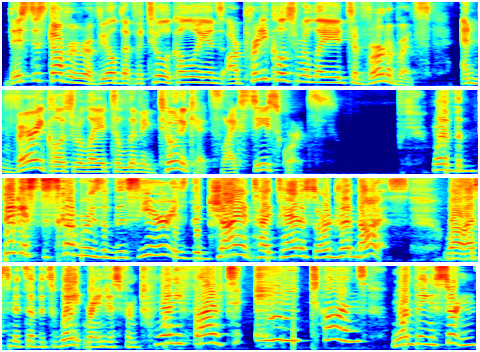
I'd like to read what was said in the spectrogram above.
This discovery revealed that Vetulicolians are pretty closely related to vertebrates and very closely related to living tunicates like sea squirts. One of the biggest discoveries of this year is the giant Titanosaur Dreadnoughtus. While estimates of its weight ranges from 25 to 80 tons, one thing is certain,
